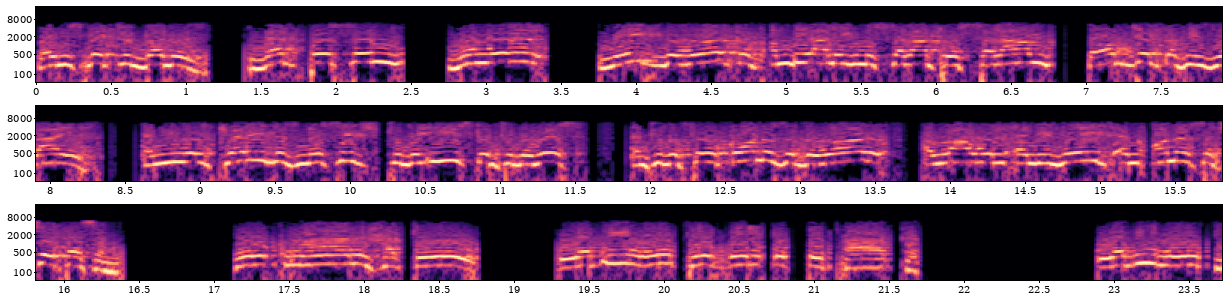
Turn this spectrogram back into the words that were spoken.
my respected brothers, that person who will make the work of Anbiya alayhi salatu salam the object of his life, and he will carry this message to the east and to the west and to the four corners of the world, Allah will elevate and honor such a person. لکمان حکیم، نبی نہیں تھے دل اتفاق۔ نبی نہیں تھے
